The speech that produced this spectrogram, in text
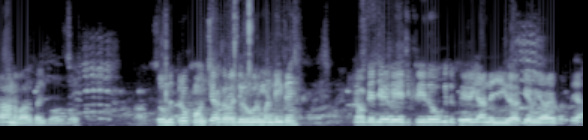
ਧੰਨਵਾਦ ਬਾਈ ਬਹੁਤ ਬਹੁਤ। ਸੋ ਮਿੱਤਰੋ ਪਹੁੰਚਿਆ ਕਰੋ ਜਰੂਰ ਮੰਡੀ ਤੇ। ਕਿਉਂਕਿ ਜੇ ਵੇਚ ਖਰੀਦ ਹੋਊਗੀ ਤੇ ਫੇਰ ਜਾਂ ਨਜ਼ੀਰ ਅੱਗੇ ਵੀ ਆਵੇ ਫਿਰਦੇ ਆ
